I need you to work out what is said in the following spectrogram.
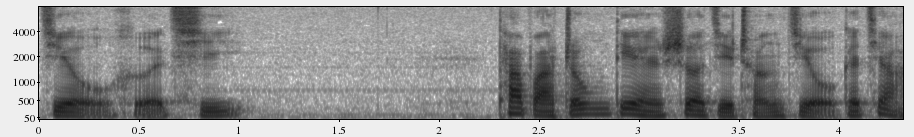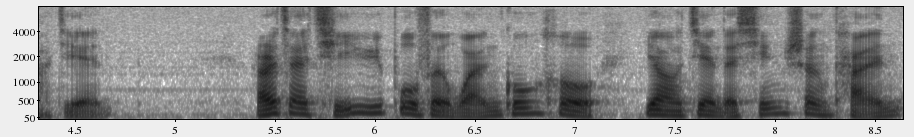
九和七。他把中殿设计成九个架间，而在其余部分完工后要建的新圣坛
